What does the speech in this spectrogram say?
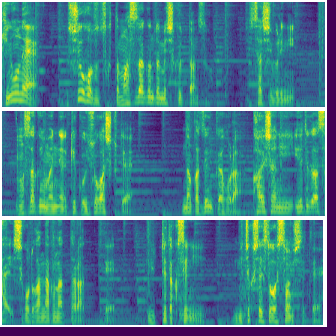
昨日ねシューホズ作った増田君と飯食ったんですよ。久しぶりに。増田君今ね結構忙しくてなんか前回ほら会社に入れてください。仕事がなくなったらって言ってたくせにめちゃくちゃ忙しそうにしてて。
